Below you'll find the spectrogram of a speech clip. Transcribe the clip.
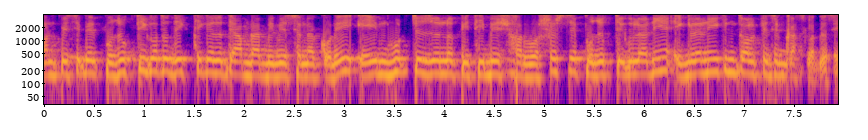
অন পিসিবির প্রযুক্তিগত দিক থেকে যদি আমরা বিবেচনা করি, এই মুহূর্তের জন্য পৃথিবীর সর্বশেষ যে প্রযুক্তিগুলো নিয়ে, এগুলো নিয়ে কিন্তু অন পিসিবি কাজ করতেছে।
